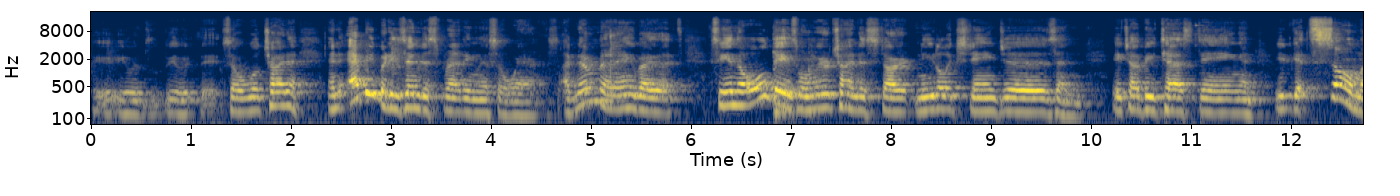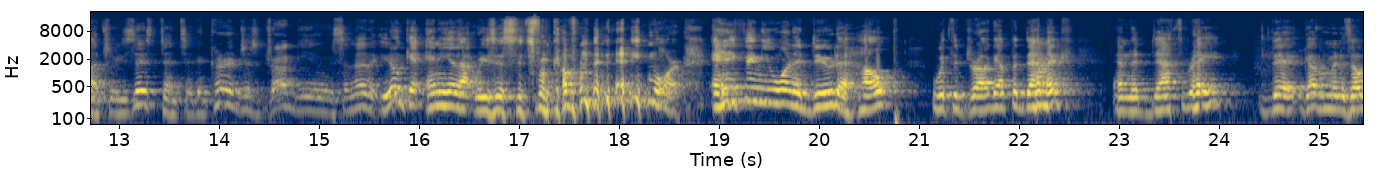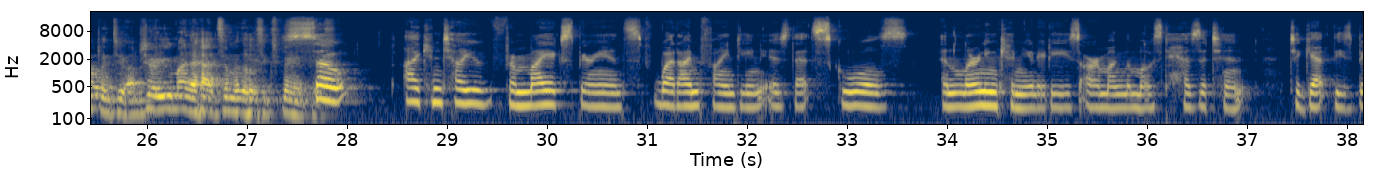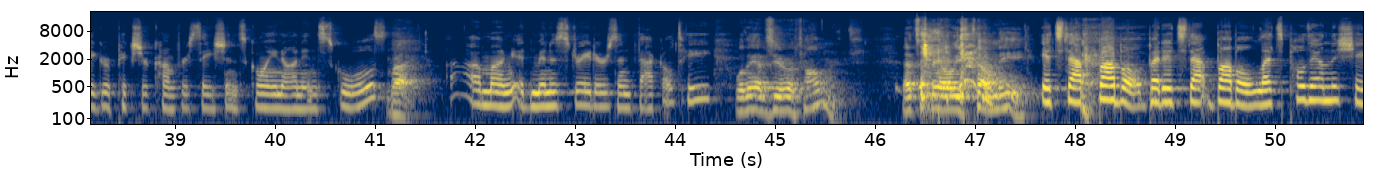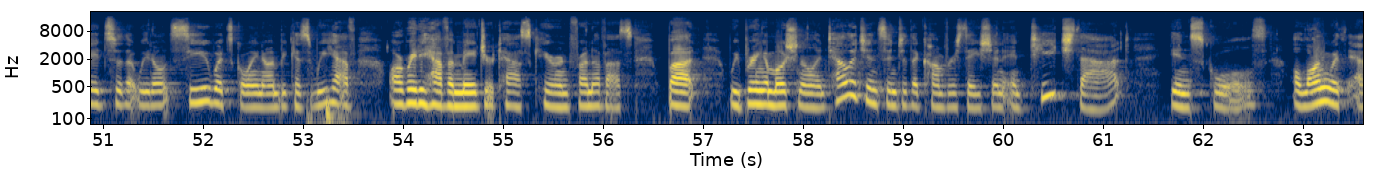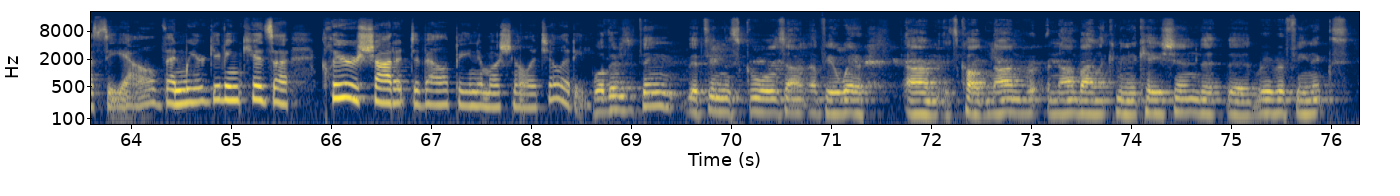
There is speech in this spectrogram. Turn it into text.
He, he would, he would, so we'll try to, and everybody's into spreading this awareness. I've never met anybody that, see, in the old days when we were trying to start needle exchanges and HIV testing, and you'd get so much resistance. It encourages drug use, and other, you don't get any of that resistance from government anymore. Anything you want to do to help with the drug epidemic and the death rate, the government is open to. I'm sure you might have had some of those experiences. So I can tell you from my experience, what I'm finding is that schools and learning communities are among the most hesitant to get these bigger picture conversations going on in schools right. among administrators and faculty. Well, they have zero tolerance. That's what they always tell me. It's that bubble, but it's that bubble. Let's pull down the shade so that we don't see what's going on because we have already have a major task here in front of us. But we bring emotional intelligence into the conversation and teach that in schools along with SEL, then we are giving kids a clearer shot at developing emotional agility. Well, there's a thing that's in the schools. I don't know if you're aware. Um, it's called non nonviolent communication. That the River Phoenix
